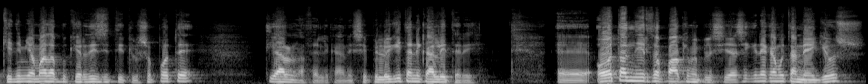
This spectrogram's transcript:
και είναι μια ομάδα που κερδίζει τίτλους. Οπότε, τι άλλο να θέλει κανείς. Η επιλογή ήταν η καλύτερη. Ε, όταν ήρθε ο Πάοκ και με πλησίασε, η γυναίκα μου ήταν έγκυος,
